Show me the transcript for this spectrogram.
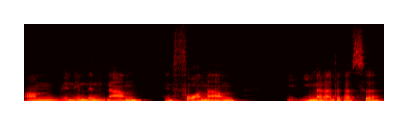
Ähm, wir nehmen den Namen, den Vornamen, die E-Mail-Adresse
